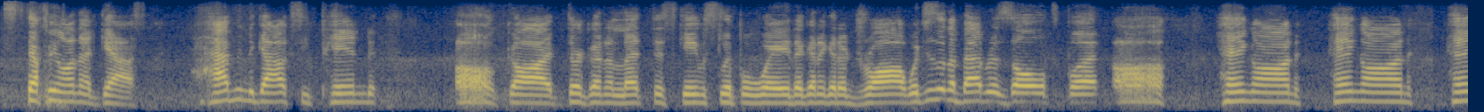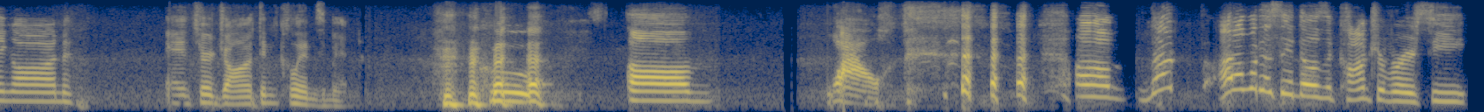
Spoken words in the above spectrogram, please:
stepping on that gas having the Galaxy pinned, oh god, they're gonna let this game slip away. They're gonna get a draw, which isn't a bad result, but oh, hang on, hang on, hang on. Enter Jonathan Klinsmann, who, um, wow, um, not. I don't want to say there was a controversy.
